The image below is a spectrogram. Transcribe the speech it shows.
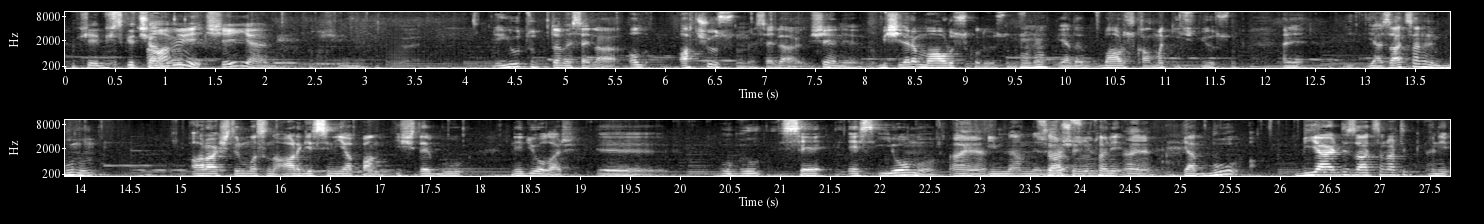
Şey bisiklet çalma. Abi şey yani şey, YouTube'da mesela açıyorsun mesela şey hani bir şeylere maruz kalıyorsun hı. ya da maruz kalmak istiyorsun. Hani ya zaten hani bunun araştırmasını, argesini yapan işte bu ne diyorlar? Ee, Google S- SEO mu? Aynen. Bilmem ne. Search engine. hani Aynen. ya bu bir yerde zaten artık hani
